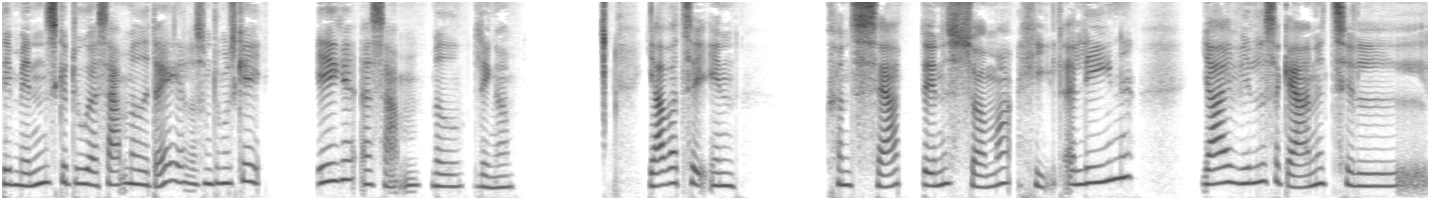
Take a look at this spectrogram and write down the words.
det menneske, du er sammen med i dag, eller som du måske ikke er sammen med længere. Jeg var til en koncert denne sommer helt alene. Jeg ville så gerne til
